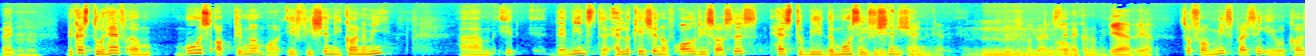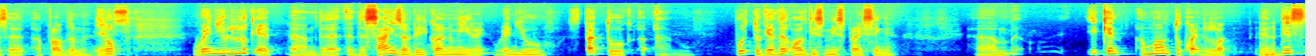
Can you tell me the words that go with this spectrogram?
right? Because to have a most optimum or efficient economy, um, it that means the allocation of all resources has to be the most, Most efficient, efficient, and, yep. and you understand economics. Yeah, yeah. So from mispricing, it will cause a, a problem. So when you look at um, the the size of the economy, right? When you start to um, put together all this mispricing, um, it can amount to quite a lot. And this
